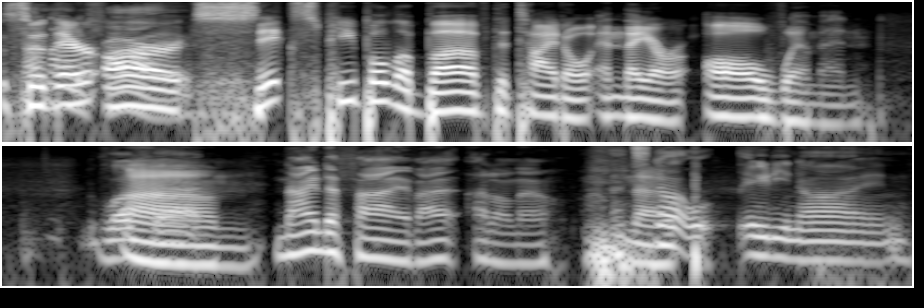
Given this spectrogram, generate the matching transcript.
so not there are five. six people above the title and they are all women Love that. um Nine to five. I, I don't know. It's no. not 89.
